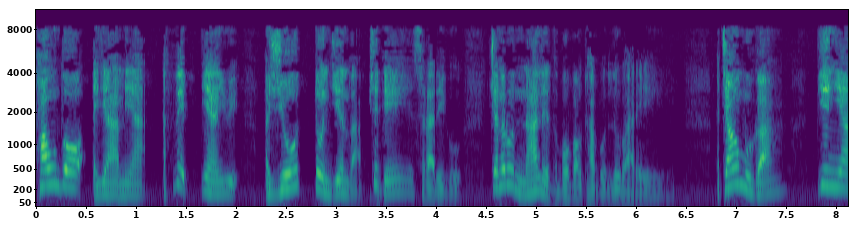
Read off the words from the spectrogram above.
ဟောင်းသောအရာများအသစ်ပြန်၍အယိုးတွန့်ခြင်းသာဖြစ်တယ်ဆိုတာဒီကိုကျွန်တော်တို့နားလေသဘောပေါက်ထားဖို့လိုပါတယ်အကြောင်းမူကားပညာ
